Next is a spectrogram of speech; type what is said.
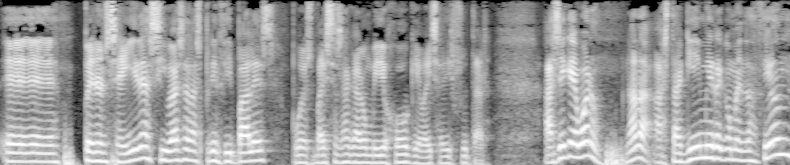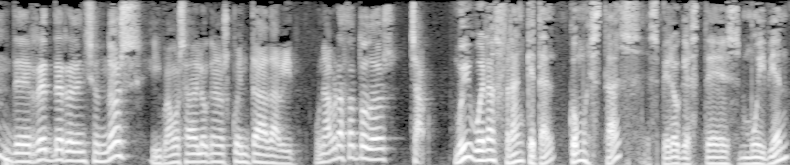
eh, pero enseguida si vas a las principales, pues vais a sacar un videojuego que vais a disfrutar. Así que bueno, nada, hasta aquí mi recomendación de Red Dead Redemption 2 y vamos a ver lo que nos cuenta David. Un abrazo a todos, chao. Muy buenas, Frank, ¿qué tal? ¿Cómo estás? Espero que estés muy bien.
